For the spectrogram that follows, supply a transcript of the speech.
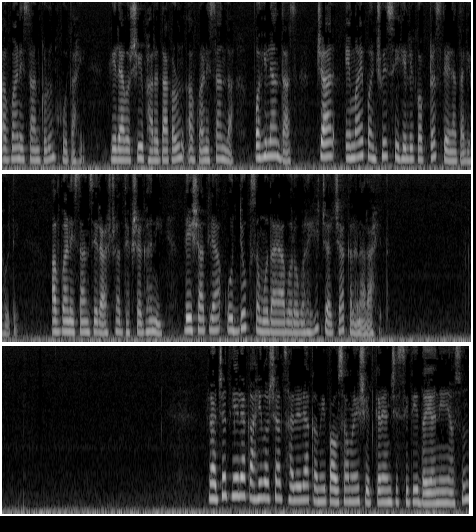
अफगाणिस्तानकडून होत आहे. गेल्या वर्षी भारताकडून अफगाणिस्तानला पहिल्यांदाच चार एमआय पंचवीस ही हेलिकॉप्टर्स देण्यात आली होती. अफगाणिस्तानचे राष्ट्राध्यक्ष घनी देशातल्या उद्योग समुदायाबरोबरही चर्चा करणार आहेत. राज्यात गेल्या काही वर्षात झालेल्या कमी पावसामुळे शेतकऱ्यांची स्थिती दयनीय असून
